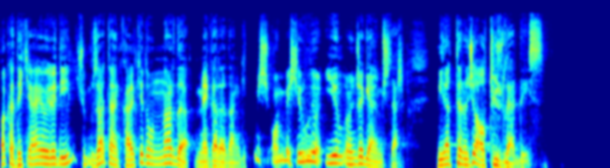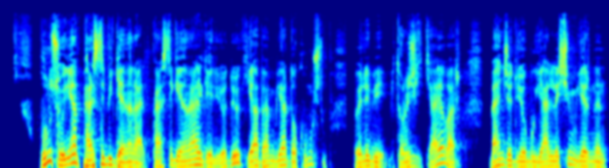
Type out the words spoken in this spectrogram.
Fakat hikaye öyle değil. Çünkü zaten Kalkedonlar da Megara'dan gitmiş. 15 yıl, önce gelmişler. Milattan önce 600'lerdeyiz. Bunu söyleyen Persli bir general. Persli general geliyor diyor ki ya ben bir yerde okumuştum. Böyle bir mitolojik hikaye var. Bence diyor bu yerleşim yerinin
